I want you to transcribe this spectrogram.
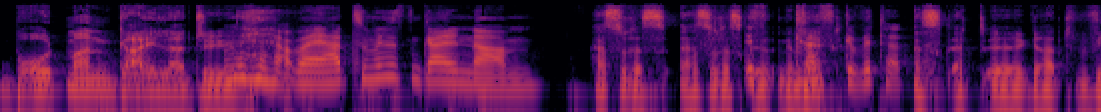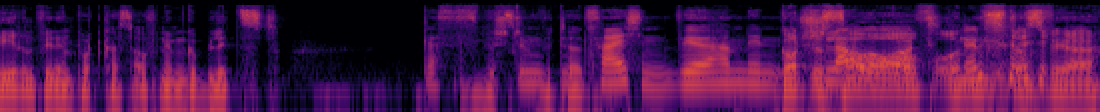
Brotmann, geiler Typ. Ja, aber er hat zumindest einen geilen Namen. Hast du das, hast du das Ist gemerkt? Krass gewittert. Ne? Es hat äh, gerade während wir den Podcast aufnehmen geblitzt. Das ist bestimmt gewittert. ein Zeichen. Wir haben den Gott ist sauer Gott. auf uns, dass wir,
